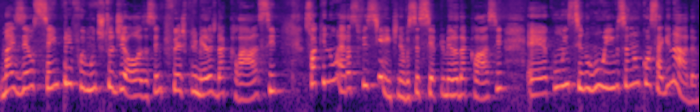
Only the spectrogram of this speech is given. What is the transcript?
Mas eu sempre fui muito estudiosa, sempre fui as primeiras da classe, só que não era suficiente, né, você ser a primeira da classe, é, com um ensino ruim você não consegue nada.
